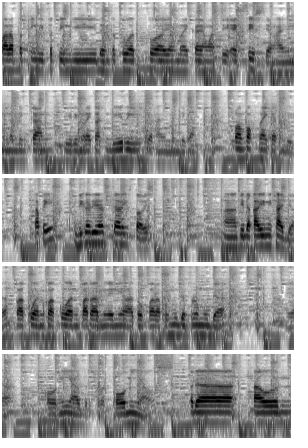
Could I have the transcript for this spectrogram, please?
para petinggi-petinggi dan tetua-tetua yang mereka yang masih eksis yang hanya mementingkan diri mereka sendiri yang hanya mementingkan kelompok mereka sendiri. Tapi jika dilihat secara historis uh, tidak kali ini saja kelakuan-kelakuan para milenial atau para pemuda-pemuda ya kolonial kolonial pada tahun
